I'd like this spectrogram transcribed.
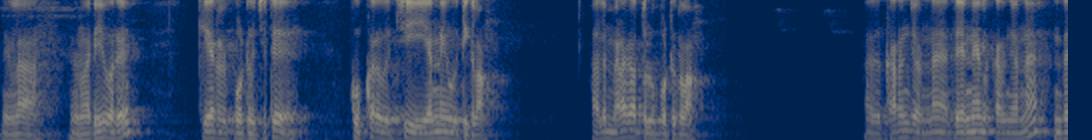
சரிங்களா இந்த மாதிரி ஒரு கீரல் போட்டு வச்சுட்டு குக்கரை வச்சு எண்ணெய் ஊற்றிக்கலாம் அதில் மிளகாத்தூள் போட்டுக்கலாம். அது கரைஞ்சோடனே எண்ணெயில் கரைஞ்சோடனே இந்த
